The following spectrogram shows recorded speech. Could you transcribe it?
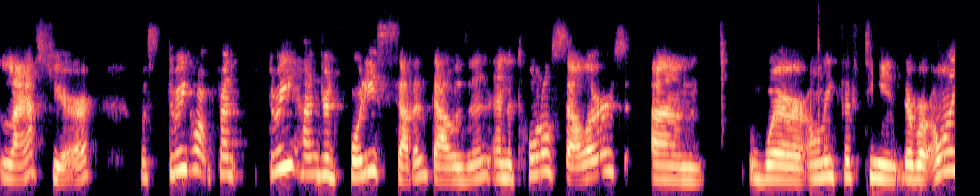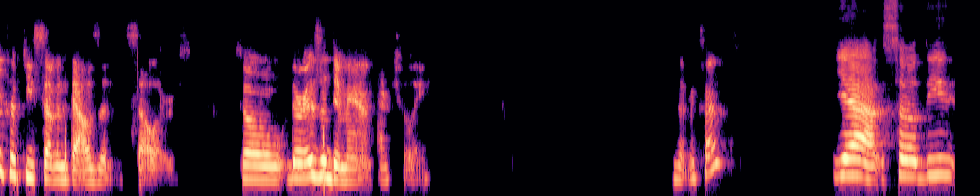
last year was 347,000 and the total sellers um, were only 15, there were only 57,000 sellers. So there is a demand actually. Does that make sense? Yeah, so the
